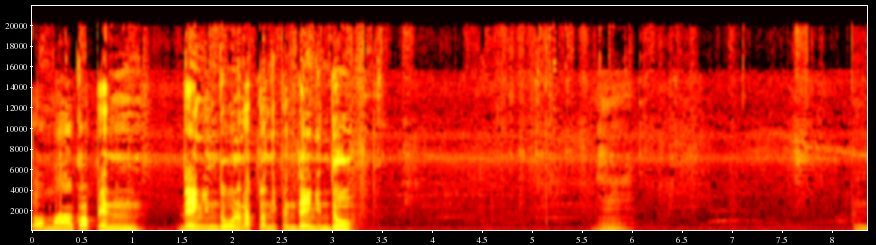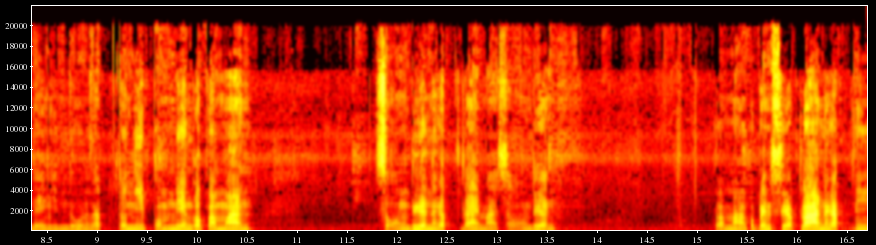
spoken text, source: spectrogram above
ต่อมาก็เป็นแดงอินโดนะครับต้นนี้เป็นแดงอินโดนี่เป็นแดงอินโดนะครับต้นนี้ผมเลี้ยงก็ประมาณสองเดือนนะครับ ได้มาสองเดือน ต่อมาก็เป็นเสือปลานะครับ นี่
